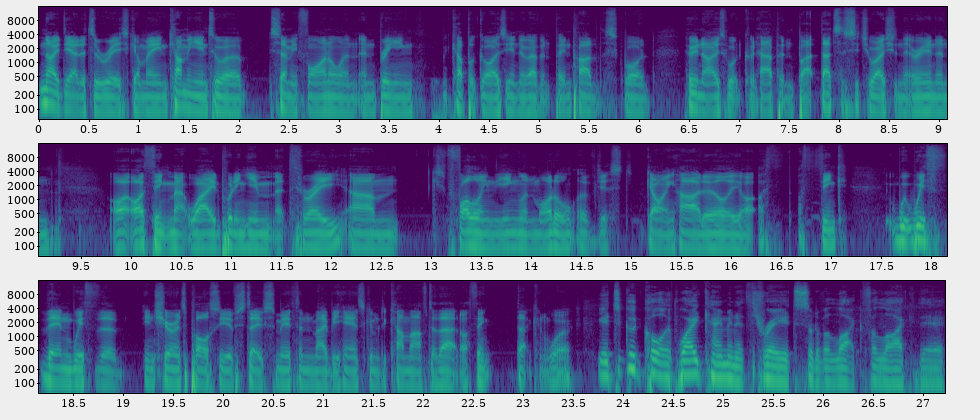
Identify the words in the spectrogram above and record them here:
No doubt it's a risk. I mean coming into a semi final and, and bringing a couple of guys in who haven't been part of the squad. Who knows what could happen? But that's the situation they're in, and I, I think Matt Wade putting him at three, um, following the England model of just going hard early, I, I think with then with the insurance policy of Steve Smith and maybe Handscomb to come after that, I think that can work. Yeah, it's a good call. If Wade came in at three, it's sort of a like for like there.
